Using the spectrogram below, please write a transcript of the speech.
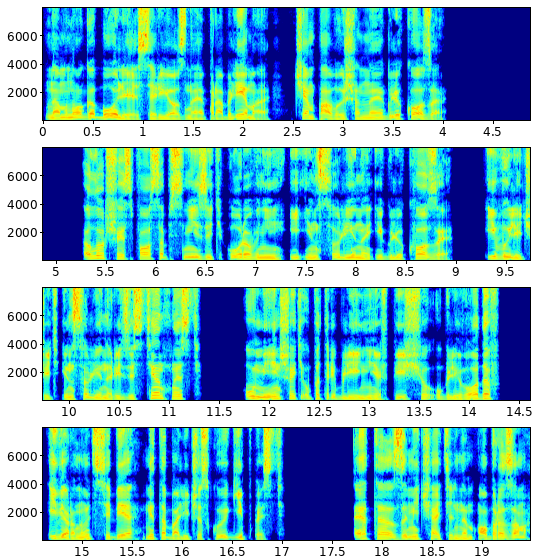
намного более серьезная проблема, чем повышенная глюкоза. Лучший способ снизить уровни и инсулина, и глюкозы и вылечить инсулинорезистентность – уменьшить употребление в пищу углеводов и вернуть себе метаболическую гибкость. Это замечательным образом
